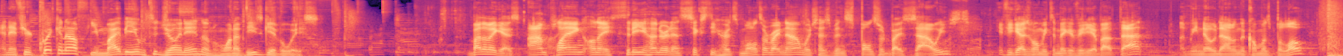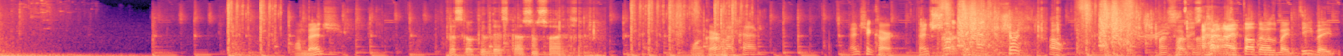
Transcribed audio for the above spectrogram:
And if you're quick enough, you might be able to join in on one of these giveaways. By the way, guys, I'm playing on a 360 hertz monitor right now, which has been sponsored by Zowie. If you guys want me to make a video about that, let me know down in the comments below. One bench, Let's go kill this guys on side. one car, car. bench and car. Bench, short, short. Oh, One shot, no. I, I thought that was my teammate.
